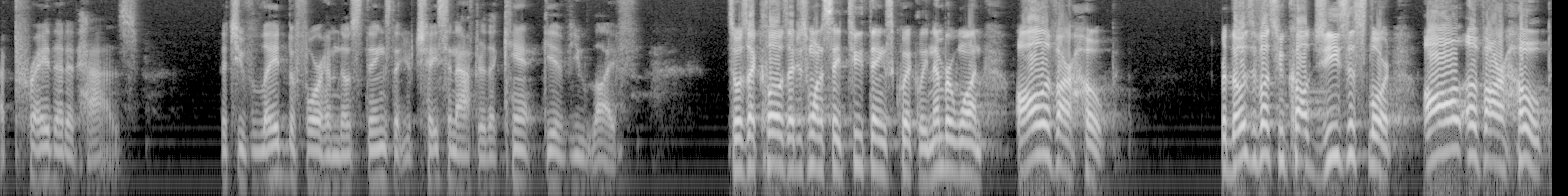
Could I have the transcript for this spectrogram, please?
I pray that it has that you've laid before him those things that you're chasing after that can't give you life. So, as I close, I just want to say two things quickly. Number one, all of our hope, for those of us who call Jesus Lord, all of our hope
